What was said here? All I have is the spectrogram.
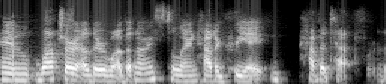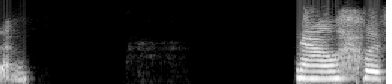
And watch our other webinars to learn how to create habitat for them. Now, with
